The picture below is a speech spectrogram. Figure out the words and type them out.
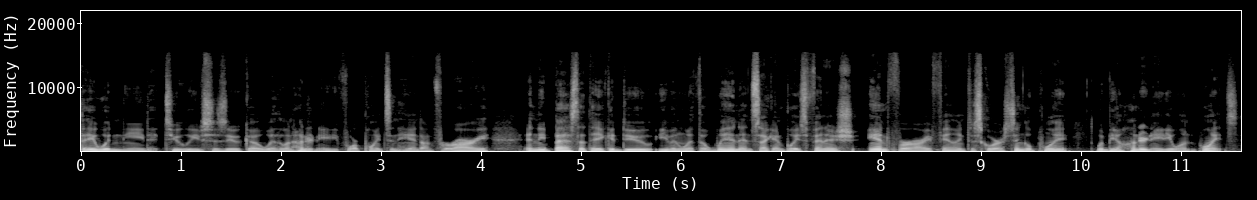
they would need to leave Suzuka with 184 points in hand on Ferrari, and the best that they could do, even with a win and second place finish, and Ferrari failing to score a single point, would be 181 points.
